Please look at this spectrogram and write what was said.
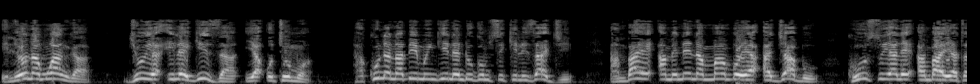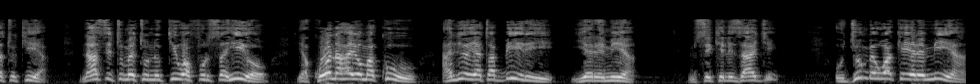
iliona mwanga juu ya ile giza ya utumwa. Hakuna nabii mwingine ndugu msikilizaji ambaye amenena mambo ya ajabu kuhusu yale ambayo yatatukia. Nasi tumetunukiwa fursa hiyo ya kuona hayo makuu aliyoyatabiri yeremia msikilizaji ujumbe wake yeremia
